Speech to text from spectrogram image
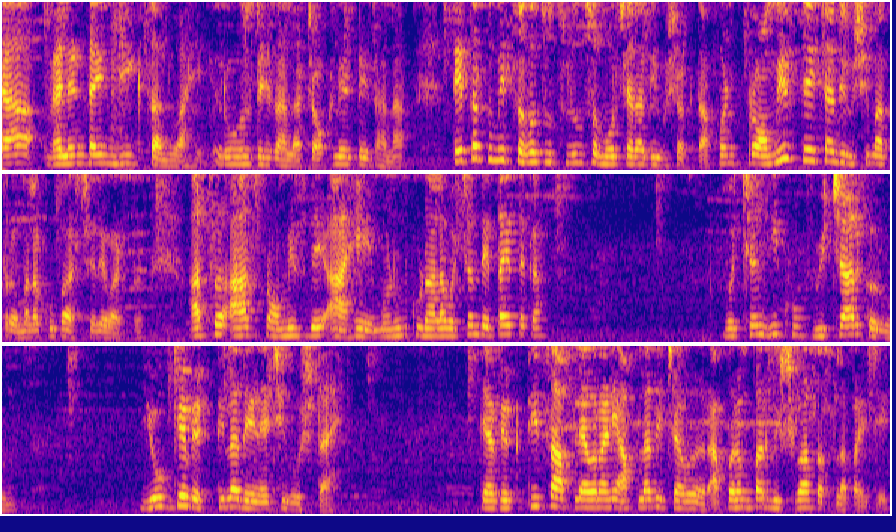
त्या व्हॅलेंटाईन वीक चालू आहे. रोज डे झाला चॉकलेट डे झाला. ते तर तुम्ही सहज उचलून समोरच्याला देऊ शकता. पण प्रॉमिस डेच्या दिवशी मात्र मला खूप आश्चर्य वाटतं. असं आज प्रॉमिस डे आहे म्हणून कुणाला वचन देता येतं का? वचन ही खूप विचार करून योग्य व्यक्तीला देण्याची गोष्ट आहे. त्या व्यक्तीचा आपल्यावर आणि आपला तिच्यावर अपरंपार विश्वास असला पाहिजे.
